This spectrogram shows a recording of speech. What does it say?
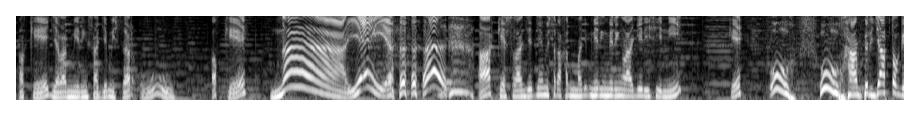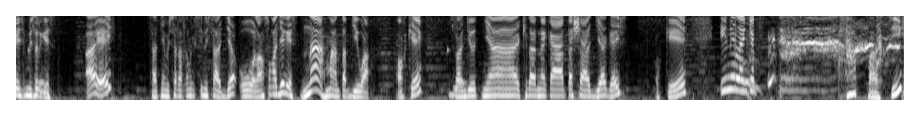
Oke, jalan miring saja, Mister. Uh. Oke. Nah, yay. Oke, selanjutnya Mister akan miring-miring lagi di sini. Oke. Uh, uh, hampir jatuh guys, Mister guys. Ayo. Saatnya Mister akan ke sini saja. Oh, langsung aja guys. Nah, mantap jiwa. Oke. Selanjutnya kita naik ke atas saja, guys. Oke. Ini lengket. Apa sih?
